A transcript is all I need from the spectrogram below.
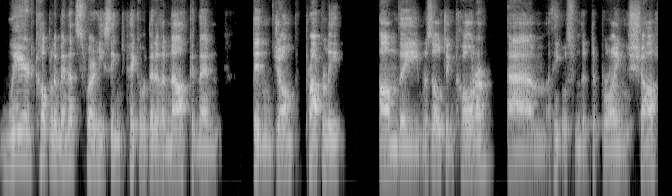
weird couple of minutes where he seemed to pick up a bit of a knock and then didn't jump properly on the resulting corner. Um, I think it was from the De Bruyne shot.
